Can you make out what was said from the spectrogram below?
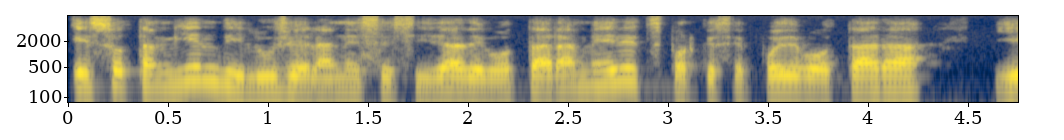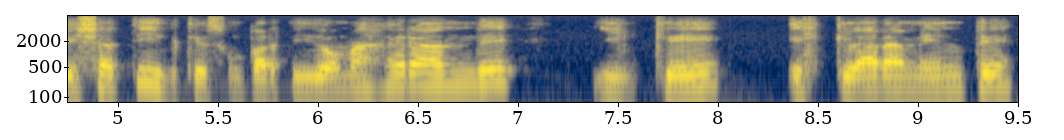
eso también diluye la necesidad de votar a Meretz porque se puede votar a Yeshatid, que es un partido más grande y que es claramente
